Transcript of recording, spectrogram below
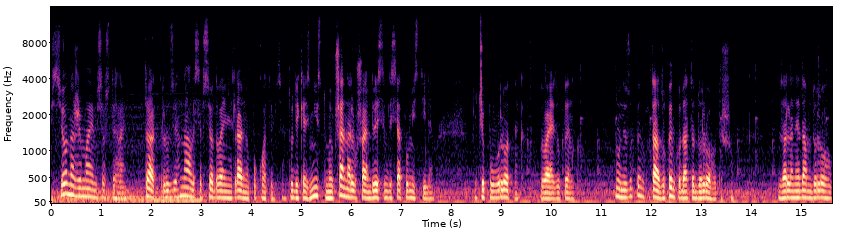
Все нажимаємо, все встигаємо. Так, розігналися, все, давай нейтрально покотимося. Тут якесь місто, ми вже нарушаємо, 270 по місті йдемо. Ключи поворотник. Давай зупинку. Ну, не зупинку, та, зупинку дати дорогу, ти що. Зараз не дам дорогу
